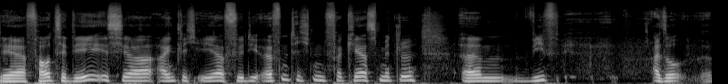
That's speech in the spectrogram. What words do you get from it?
Der VCD ist ja eigentlich eher für die öffentlichen Verkehrsmittel. Ähm, wie, also äh,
